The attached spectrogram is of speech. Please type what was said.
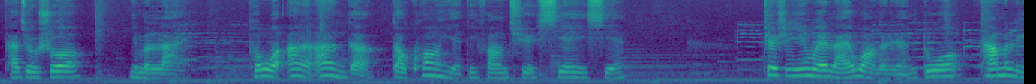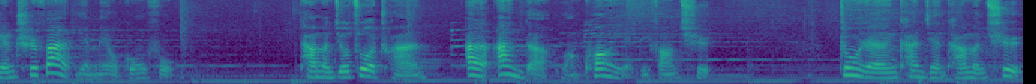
他就说：“你们来，同我暗暗的到旷野地方去歇一歇。”这是因为来往的人多，他们连吃饭也没有功夫，他们就坐船，暗暗地往旷野地方去。众人看见他们去，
